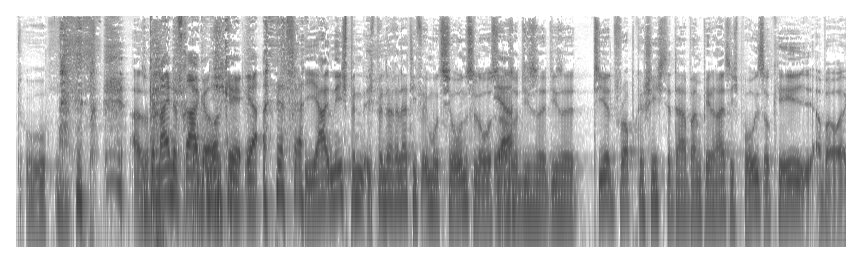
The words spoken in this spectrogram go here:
Du. Also, Gemeine Frage, ich- okay, ja. Ja, nee, ich bin, ich bin da relativ emotionslos. Ja. Also diese, diese Teardrop-Geschichte da beim P30 Pro ist okay, aber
